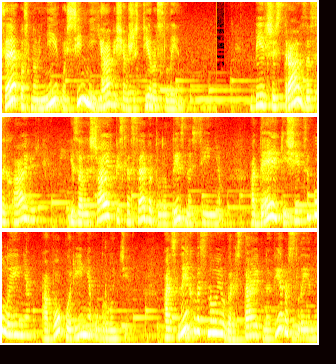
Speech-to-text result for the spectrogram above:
це основні осінні явища в житті рослин. Більшість трав засихають і залишають після себе плоди з насінням, а деякі ще й цибулиння або коріння у ґрунті. А з них весною виростають нові рослини.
